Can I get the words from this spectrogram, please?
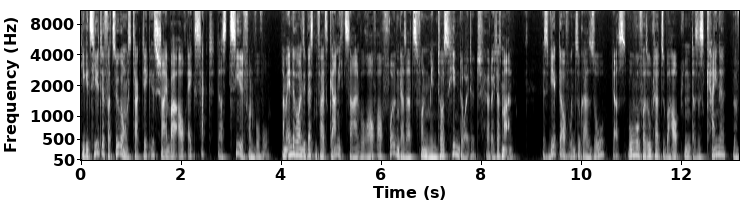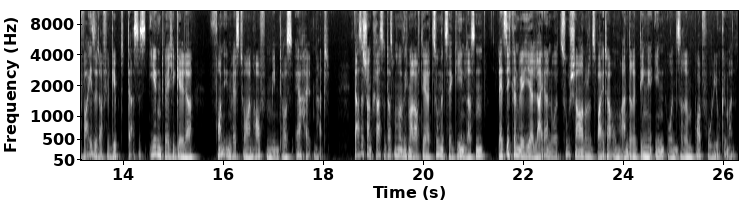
Die gezielte Verzögerungstaktik ist scheinbar auch exakt das Ziel von Vovo. Am Ende wollen sie bestenfalls gar nicht zahlen, worauf auch folgender Satz von Mintos hindeutet. Hört euch das mal an. Es wirkte auf uns sogar so, dass Vovo versucht hat zu behaupten, dass es keine Beweise dafür gibt, dass es irgendwelche Gelder von Investoren auf Mintos erhalten hat. Das ist schon krass und das muss man sich mal auf der Zunge zergehen lassen. Letztlich können wir hier leider nur zuschauen und uns weiter um andere Dinge in unserem Portfolio kümmern.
